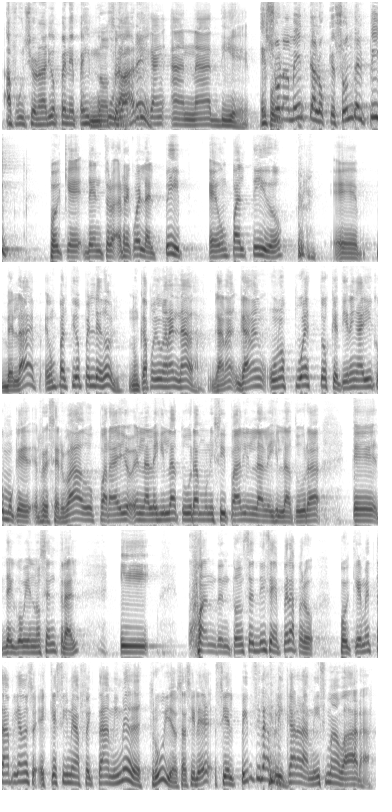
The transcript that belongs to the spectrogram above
a funcionarios PNP y populares? No se lo aplican a nadie. Es solamente a los que son del PIB. Porque dentro, recuerda, el PIB es un partido eh, ¿verdad? Es un partido perdedor, nunca ha podido ganar nada. Ganan, ganan unos puestos que tienen ahí como que reservados para ellos en la legislatura municipal y en la legislatura eh, del gobierno central. Y cuando entonces dicen, espera, pero ¿por qué me está aplicando eso? Es que si me afecta a mí me destruye. O sea, si, le, si el PIB se le aplicara la misma vara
